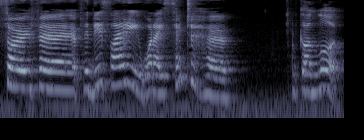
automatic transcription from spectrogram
So for for this lady, what I said to her, I've gone, look,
